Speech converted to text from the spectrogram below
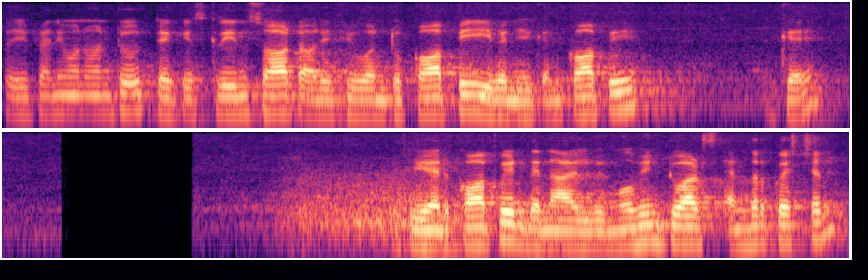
So if anyone want to take a screenshot or if you want to copy, even you can copy. Okay. You had copied, then I will be moving towards another question.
